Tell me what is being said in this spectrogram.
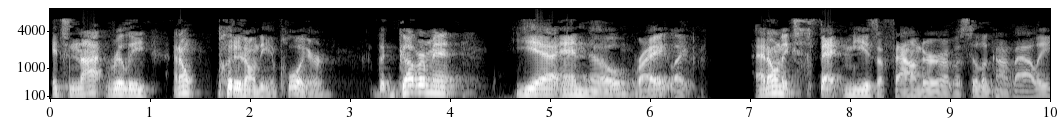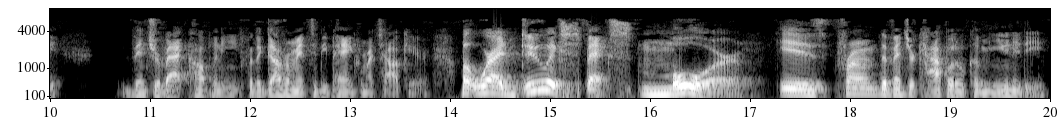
it's not really, I don't put it on the employer. The government, yeah and no, right? Like I don't expect me as a founder of a Silicon Valley venture backed company for the government to be paying for my childcare. But where I do expect more is from the venture capital community.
